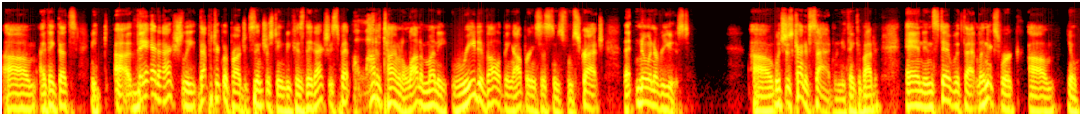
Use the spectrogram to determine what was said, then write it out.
Um, I think that's uh, they had actually that particular project's interesting because they'd actually spent a lot of time and a lot of money redeveloping operating systems from scratch that no one ever used, uh, which is kind of sad when you think about it. And instead, with that Linux work, um, you know,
